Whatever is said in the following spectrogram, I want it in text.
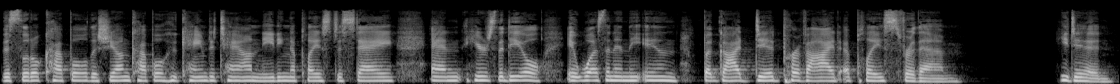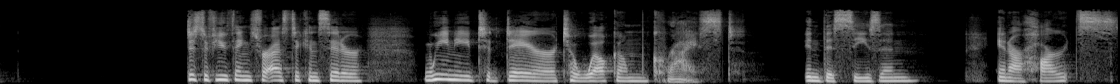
This little couple, this young couple who came to town needing a place to stay. And here's the deal. It wasn't in the inn, but God did provide a place for them. He did. Just a few things for us to consider. We need to dare to welcome Christ in this season, in our hearts,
